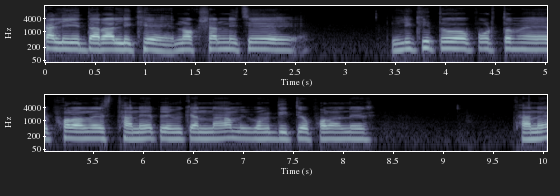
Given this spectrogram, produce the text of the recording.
কালি দ্বারা লিখে নকশার নিচে লিখিত প্রথমে ফলানের স্থানে প্রেমিকার নাম এবং দ্বিতীয় ফলানের স্থানে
